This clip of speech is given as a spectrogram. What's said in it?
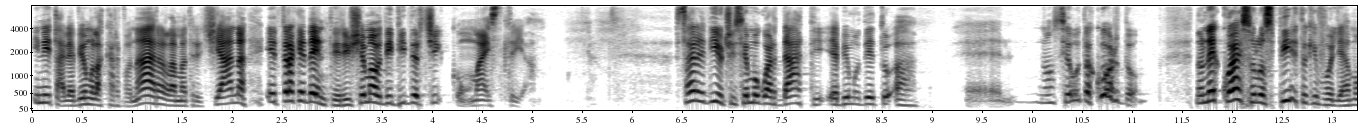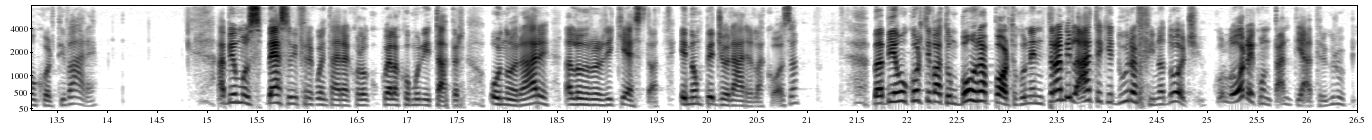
In Italia abbiamo la carbonara, la matriciana e tra credenti riusciamo a dividerci con maestria. Sara ed io ci siamo guardati e abbiamo detto, ah, eh, non siamo d'accordo. Non è questo lo spirito che vogliamo coltivare. Abbiamo smesso di frequentare quella comunità per onorare la loro richiesta e non peggiorare la cosa, ma abbiamo coltivato un buon rapporto con entrambi i lati che dura fino ad oggi, con loro e con tanti altri gruppi.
